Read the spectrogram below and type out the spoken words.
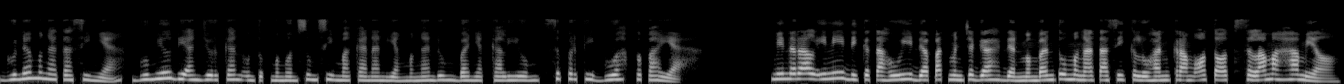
Guna mengatasinya, Bumil dianjurkan untuk mengonsumsi makanan yang mengandung banyak kalium, seperti buah pepaya. Mineral ini diketahui dapat mencegah dan membantu mengatasi keluhan kram otot selama hamil.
